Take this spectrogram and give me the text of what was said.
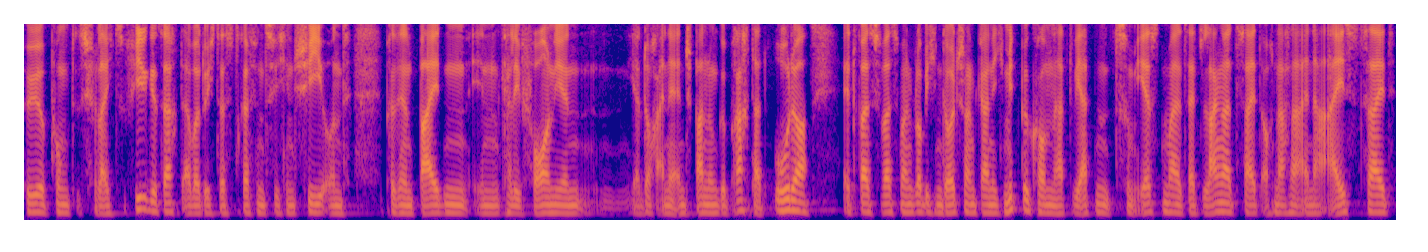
Höhepunkt ist vielleicht zu viel gesagt, aber durch das Treffen zwischen Xi und Präsident Biden in Kalifornien ja doch eine Entspannung gebracht hat. Oder etwas, was man, glaube ich, in Deutschland gar nicht mitbekommen hat. Wir hatten zum ersten Mal seit langer Zeit, auch nach einer Eiszeit,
